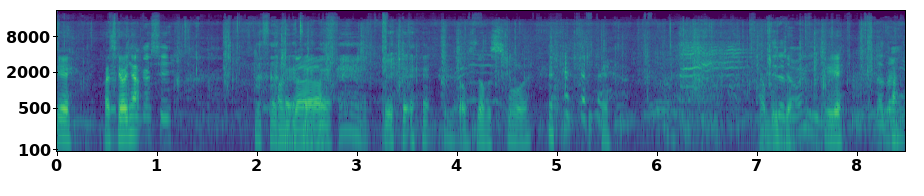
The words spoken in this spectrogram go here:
Okey, terima kasih banyak. Terima kasih. Agak. Tak besar besar eh. Eh. Dah bujak. Okey, okey. Datang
